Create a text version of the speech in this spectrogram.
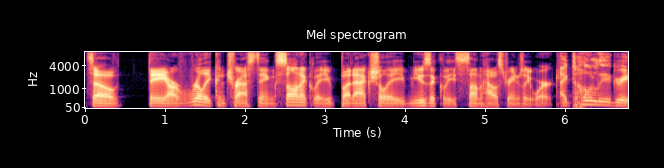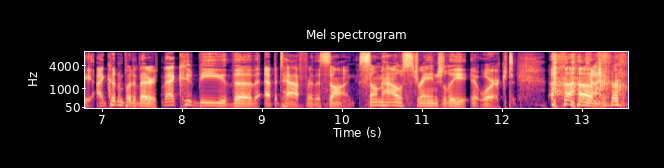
So they are really contrasting sonically, but actually musically somehow strangely work. I totally agree. I couldn't put it better. That could be the the epitaph for the song. Somehow, strangely, it worked. Um,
